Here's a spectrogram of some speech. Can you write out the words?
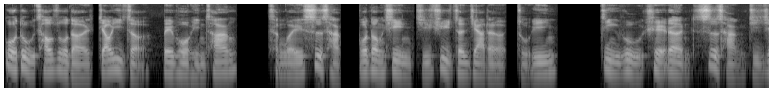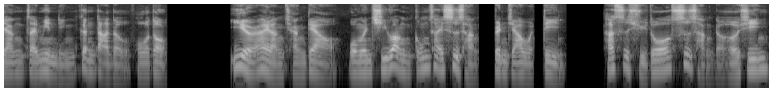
过度操作的交易者被迫平仓，成为市场波动性急剧增加的主因。进一步确认市场即将在面临更大的波动。伊尔艾朗强调，我们期望公债市场更加稳定，它是许多市场的核心。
